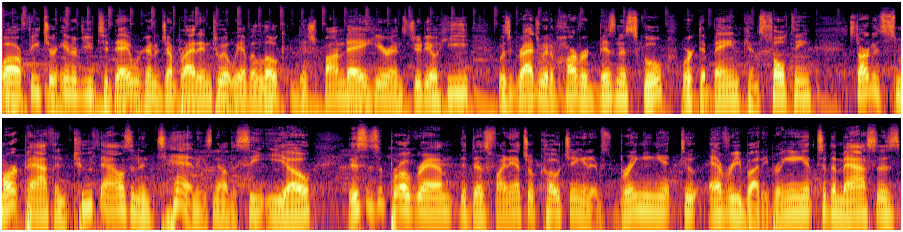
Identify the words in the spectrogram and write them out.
Well, our feature interview today, we're going to jump right into it. We have Alok Deshpande here in studio. He was a graduate of Harvard Business School, worked at Bain Consulting, started SmartPath in 2010. He's now the CEO. This is a program that does financial coaching and it's bringing it to everybody, bringing it to the masses.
